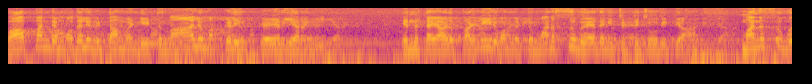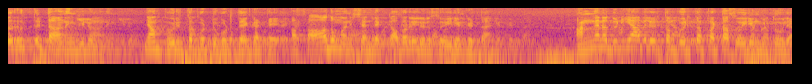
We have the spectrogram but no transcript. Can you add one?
വാപ്പന്റെ മുതൽ കിട്ടാൻ വേണ്ടിയിട്ട് നാല് മക്കളിൽ കയറി ഇറങ്ങി എന്നിട്ട് അയാൾ പള്ളിയിൽ വന്നിട്ട് മനസ്സ് വേദനിച്ചിട്ട് ചോദിക്കുക മനസ്സ് വെറുത്തിട്ടാണെങ്കിലും ഞാൻ പൊരുത്തപ്പെട്ടു കൊടുത്തേക്കട്ടെ. ആ സാധു മനുഷ്യന്റെ കവറിൽ ഒരു സ്വൈര്യം കിട്ടാൻ. അങ്ങനെ ദുനിയാവിൽ ഒരുത്തം പൊരുത്തപ്പെട്ട സ്വൈര്യം കിട്ടൂല.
